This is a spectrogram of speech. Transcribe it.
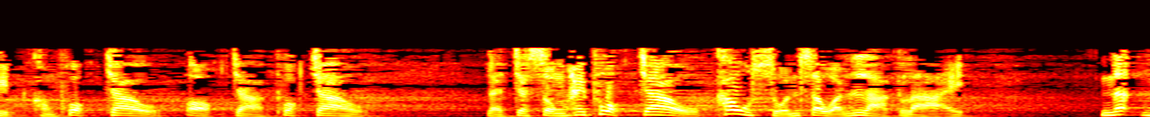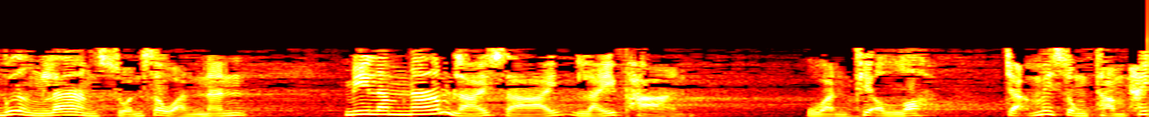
ผิดของพวกเจ้าออกจากพวกเจ้า และจะทรงให้พวกเจ้าเข้าสวนสวรรค์หลากหลาย ณ เบื้องล่างสวนสวรรค์นั้น มีลำน้ำหลายสายไหลผ่าน วันที่อัลลอฮ์จะไม่ทรงทำให้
